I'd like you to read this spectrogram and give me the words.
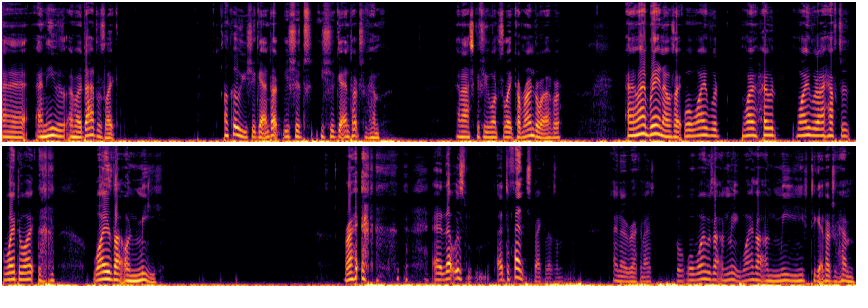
Uh, and he was, and my dad was like, "Oh, cool. You should get in touch. You should, you should get in touch with him, and ask if he wants to like come round or whatever." And in my brain, I was like, "Well, why would, why, how would, why would I have to? Why do I? why is that on me?" Right? and that was a defense mechanism. I now recognize. Well, why was that on me? Why is that on me to get in touch with him?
